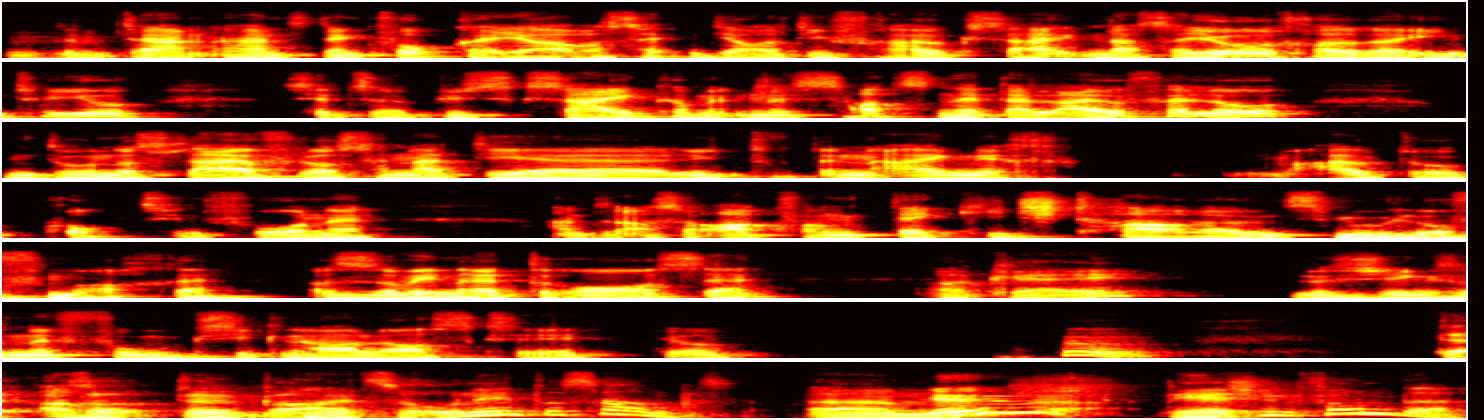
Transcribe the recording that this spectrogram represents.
Mhm. Dann haben sie dann gefragt, ja, was hätten die alte Frau gesagt? Und dann sagt ja, ich habe ein Interview, sie hat so etwas gesagt mit einem Satz und hat er laufen lassen. Und durch das Laufen lassen haben auch die Leute, die dann eigentlich im Auto geguckt sind vorne, haben dann also angefangen, Decke zu starren und das Maul aufmachen. Also so wie in einer Trance. Okay. Das war irgendwie so ein Funksignal. Ja. Hm. Also, gar nicht so uninteressant. Ähm, ja, Wie hast du ihn gefunden?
